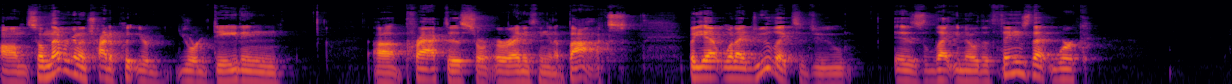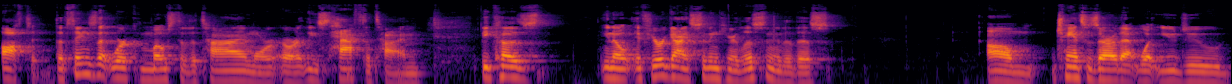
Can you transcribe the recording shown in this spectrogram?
Um, so I'm never going to try to put your your dating uh, practice or, or anything in a box. But yet, what I do like to do is let you know the things that work often, the things that work most of the time, or or at least half the time, because you know if you're a guy sitting here listening to this, um, chances are that what you do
